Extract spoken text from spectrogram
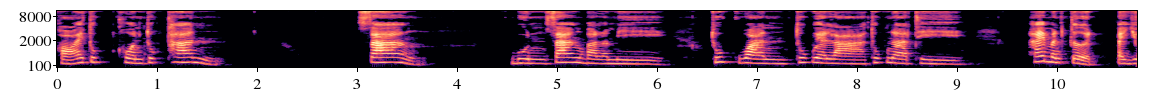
ขอให้ทุกคนทุกท่าน สร้าง บุญสร้างบารมี ทุกวัน ทุกเวลา ทุกนาที ให้มันเกิดประโย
